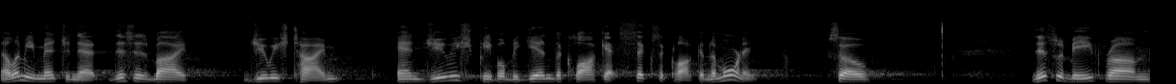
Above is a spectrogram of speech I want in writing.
Now, let me mention that this is by Jewish time, and Jewish people begin the clock at six o'clock in the morning. So, this would be from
